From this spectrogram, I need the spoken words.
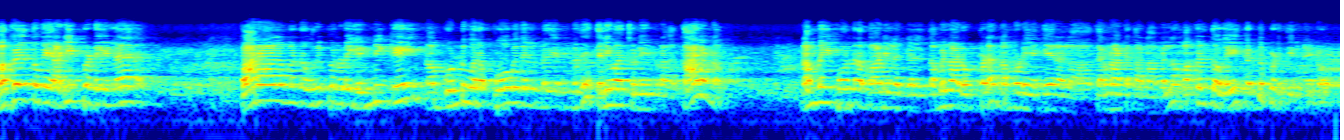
மக்கள் தொகை அடிப்படையில பாராளுமன்ற உறுப்பினருடைய எண்ணிக்கை நாம் கொண்டு வர போவதில்லை என்பதை தெளிவாக சொல்லியிருக்கிறாங்க. காரணம் நம்மை போன்ற மாநிலங்கள் தமிழ்நாடு உட்பட நம்முடைய கேரளா கர்நாடகா நாம் எல்லாம் மக்கள் தொகையை கட்டுப்படுத்தி இருக்கின்றோம்.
